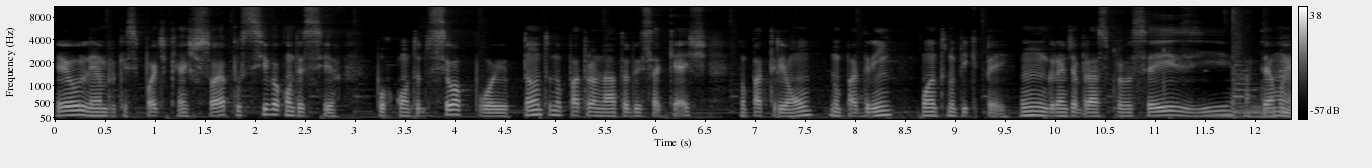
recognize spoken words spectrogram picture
Eu lembro que esse podcast só é possível acontecer por conta do seu apoio, tanto no patronato do ICACast, no Patreon, no Padrim, quanto no PicPay. Um grande abraço para vocês e até amanhã.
